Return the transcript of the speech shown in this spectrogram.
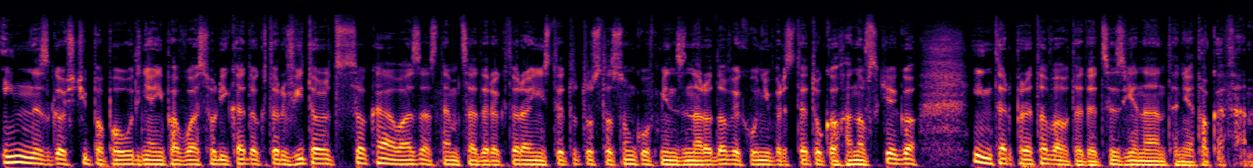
Inny z gości popołudnia i Pawła Sulika dr Witold Sokała, zastępca dyrektora Instytutu Stosunków Międzynarodowych Uniwersytetu Kochanowskiego, interpretował tę decyzję na antenie TOK FM.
